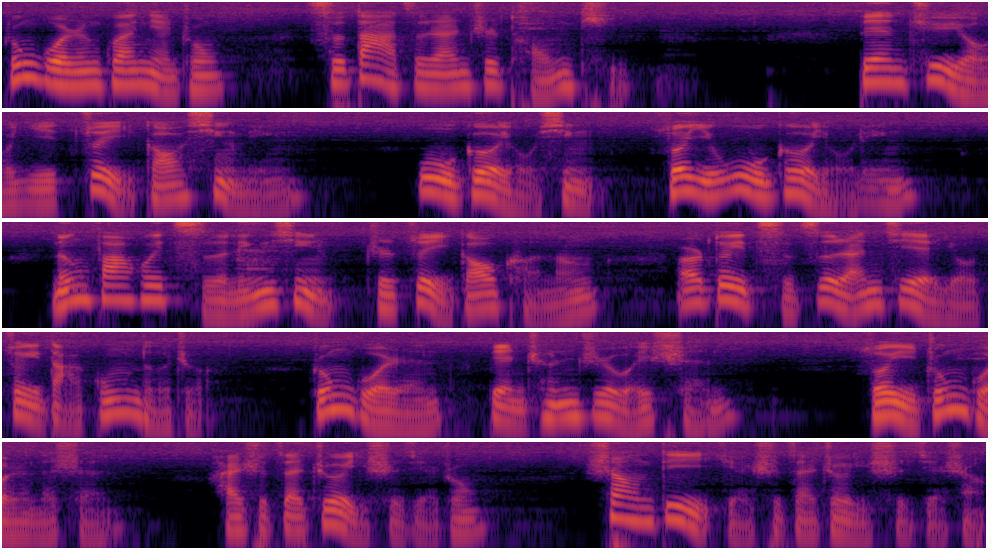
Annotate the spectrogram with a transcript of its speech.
中国人观念中，此大自然之同体。便具有一最高性灵，物各有性，所以物各有灵，能发挥此灵性之最高可能，而对此自然界有最大功德者，中国人便称之为神。所以中国人的神还是在这一世界中，上帝也是在这一世界上，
